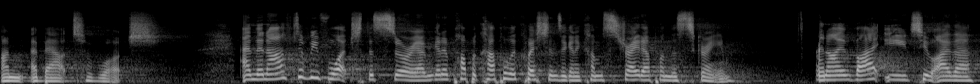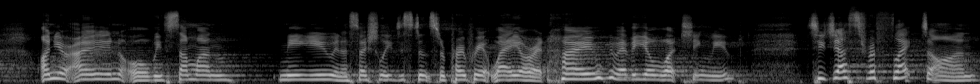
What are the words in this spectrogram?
I'm about to watch? And then after we've watched the story, I'm going to pop a couple of questions that are going to come straight up on the screen. And I invite you to either on your own or with someone near you in a socially distanced, appropriate way, or at home, whoever you're watching with, to just reflect on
